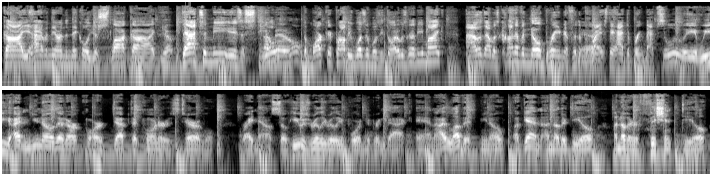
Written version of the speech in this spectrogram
guy you have in there in the nickel, your slot guy. Yep. That to me is a steal. Not bad at all. The market probably wasn't what he thought it was going to be, Mike. I thought that was kind of a no brainer for the Yeah. price they had to bring back. Absolutely. We and you know that our our depth at corner is terrible right now. So he was really really important to bring back and I love it, you know. Again, another deal, another efficient deal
